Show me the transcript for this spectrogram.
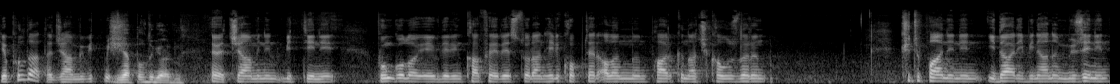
Yapıldı hatta cami bitmiş. Yapıldı gördüm. Evet caminin bittiğini, bungalov evlerin, kafe, restoran, helikopter alanının, parkın, açık havuzların, kütüphanenin, idari binanın, müzenin,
